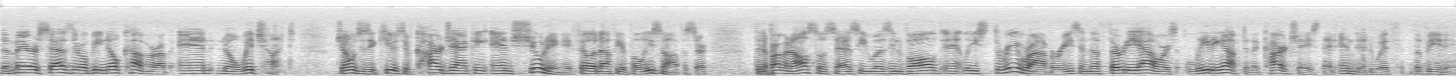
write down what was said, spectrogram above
The mayor says there will be no cover-up and no witch hunt. Jones is accused of carjacking and shooting a Philadelphia police officer. The department also says he was involved in at least three robberies in the 30 hours leading up to the car chase that ended with the beating.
